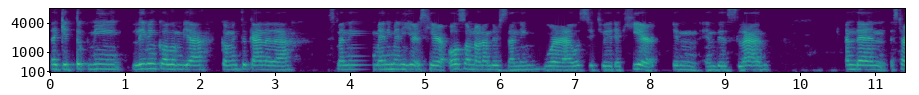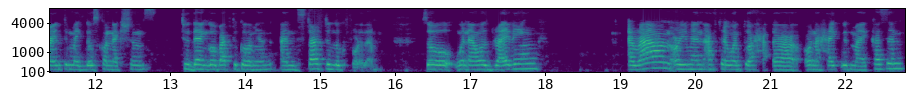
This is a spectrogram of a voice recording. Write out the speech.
like it took me leaving Colombia, coming to Canada, spending many, many years here, also not understanding where I was situated here in, in this land. And then starting to make those connections to then go back to Colombia and start to look for them. So when I was driving around or even after I went to a, uh, on a hike with my cousin,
